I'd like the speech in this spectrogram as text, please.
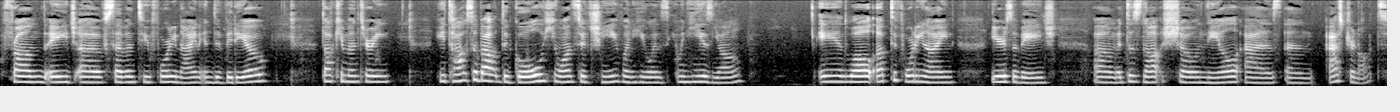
from the age of 7 to 49 in the video documentary, he talks about the goal he wants to achieve when he was when he is young. And while up to 49 years of age, um, it does not show Neil as an astronaut.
